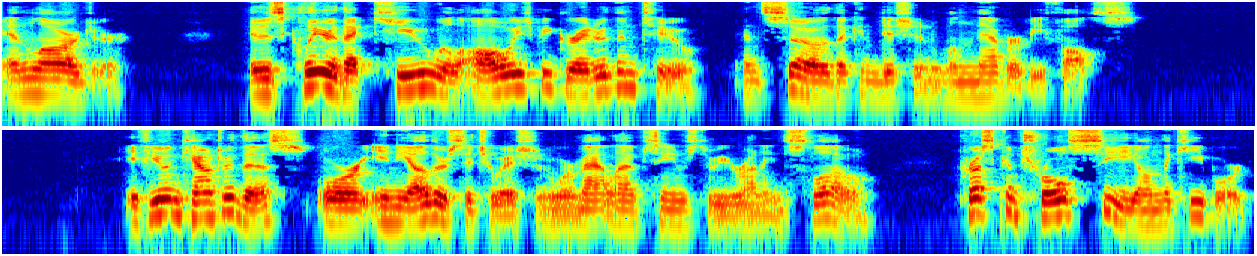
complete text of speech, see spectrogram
and larger. It is clear that q will always be greater than 2, and so the condition will never be false. If you encounter this, or any other situation where MATLAB seems to be running slow, press Ctrl C on the keyboard.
